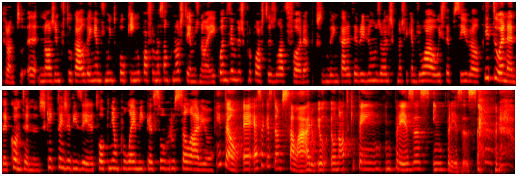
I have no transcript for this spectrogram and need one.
pronto, eh, nós em Portugal ganhamos muito pouquinho para a formação que nós temos, não é? E quando vemos as propostas lá de fora, costumo brincar até brilham uns olhos que nós ficamos, uau, isto é possível. E tu, Ananda, conta-nos, o que é que tens a dizer? A tua opinião polémica sobre o salário? Então, é, essa questão de salário, eu, eu noto que tem empresas e empresas.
